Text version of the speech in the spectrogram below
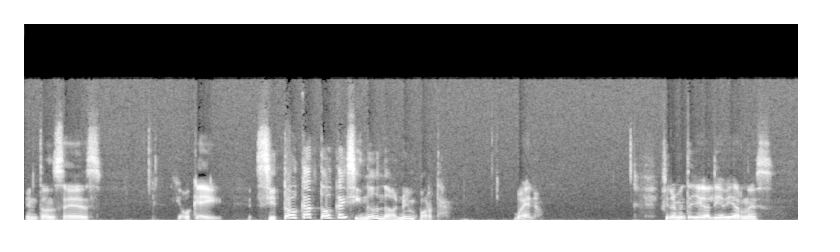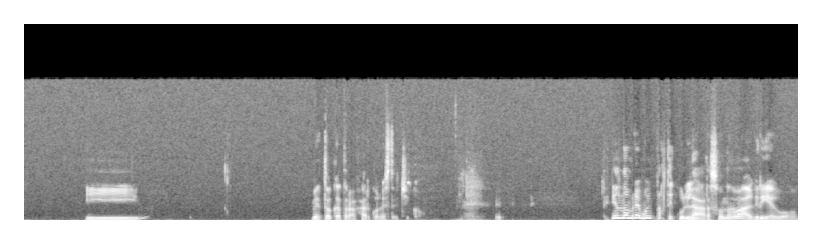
Entonces, ok, si toca, toca y si no, no, no importa. Bueno, finalmente llega el día viernes y me toca trabajar con este chico. Tenía un nombre muy particular, sonaba griego,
